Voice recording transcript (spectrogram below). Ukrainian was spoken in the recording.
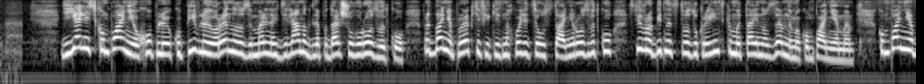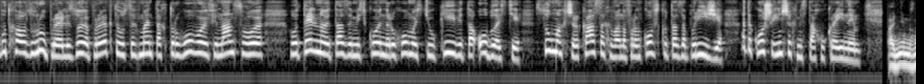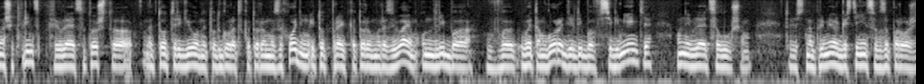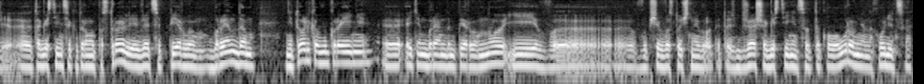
Діяльність компанії охоплює купівлю і оренду земельних ділянок для подальшого розвитку, придбання проєктів, які знаходяться у стані розвитку, співробітництво з українськими та іноземними компаніями. Компанія Будхаус Груп реалізує проєкти у сегментах торгової, фінансової, готельної та заміської нерухомості у Києві та області, Сумах, Черкасах, Івано-Франковську та Запоріжжі, а також інших містах України. Одним из наших принципов является то, что тот регион и тот город, в который мы заходим, и тот проект, который мы развиваем, он либо в, в этом городе, либо в сегменте, он является лучшим. То есть, например, гостиница в Запорожье. Э, Та гостиница, которую мы построили, является первым брендом не только в Украине, э, этим брендом первым, но и в, э, вообще в Восточной Европе. То есть ближайшая гостиница такого уровня находится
